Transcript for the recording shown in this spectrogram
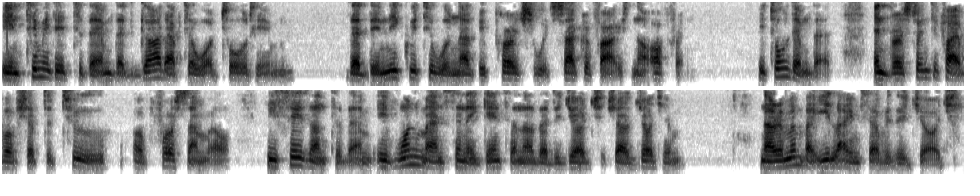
He intimated to them that God afterward told him that the iniquity will not be purged with sacrifice nor offering. He told them that. In verse 25 of chapter 2 of 1 Samuel, he says unto them, If one man sin against another, the judge shall judge him. Now remember, Eli himself is a judge,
